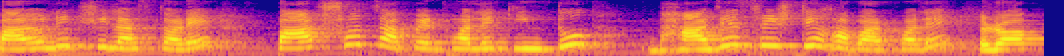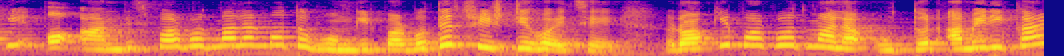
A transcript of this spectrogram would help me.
পারলিক শিলাস্তরে পার্শ্ব চাপের ফলে কিন্তু ভাঁজের সৃষ্টি হবার ফলে রকি ও আন্দিস পর্বতমালার মতো ভঙ্গির পর্বতের সৃষ্টি হয়েছে। রকি পর্বতমালা উত্তর আমেরিকার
